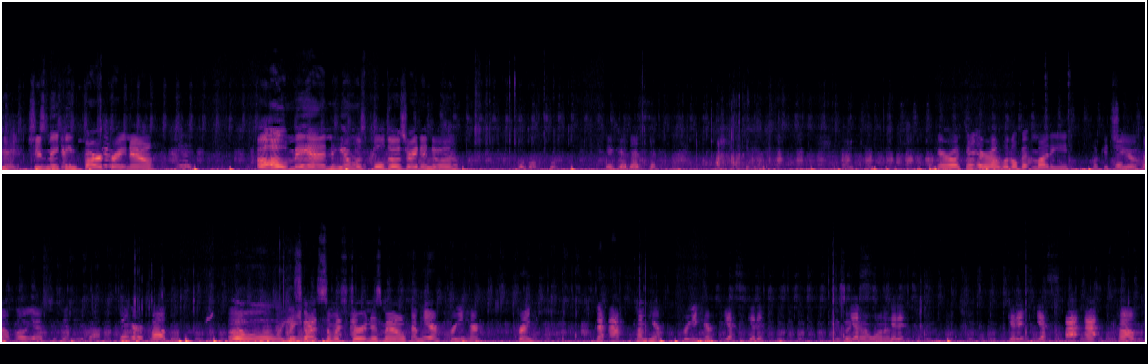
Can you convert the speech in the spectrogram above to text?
she's, she's making bark right now. Oh man, he almost bulldozed right into him. Arrow, I think you're a little bit muddy. Look at you. come. Oh yeah, she's gonna need that. Tigger, come. Oh, Bring he's got so much dirt in his mouth. Come here. Bring it here. Bring. Nah, ah, come here. Bring it here. Yes, get it. He's like, yes, I don't want it. Get it. Get it. Yes. Ah, ah, come.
